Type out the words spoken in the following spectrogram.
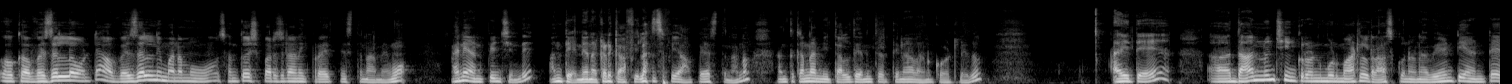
ఒక వెజల్లో ఉంటే ఆ వెజల్ని మనము సంతోషపరచడానికి ప్రయత్నిస్తున్నామేమో. అని అనిపించింది. అంతే నేను అక్కడికి ఆ ఫిలాసఫీ ఆపేస్తున్నాను. అంతకన్నా మీ తల తిని తినాలనుకోవట్లేదు. అయితే దాని నుంచి ఇంక రెండు మూడు మాటలు రాసుకున్నాను. అవేంటి అంటే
